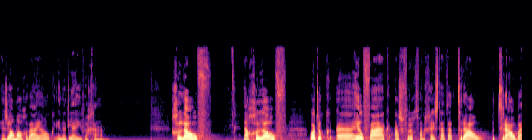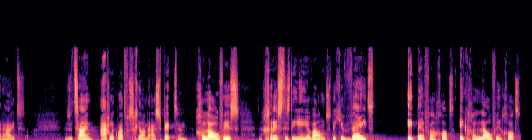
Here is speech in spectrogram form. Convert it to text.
En zo mogen wij ook in het leven gaan. Geloof. Nou, geloof wordt ook uh, heel vaak als vrucht van de geest staat daar trouw, betrouwbaarheid. Dus het zijn eigenlijk wat verschillende aspecten. Geloof is Christus die in je woont. Dat je weet, ik ben van God. Ik geloof in God.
